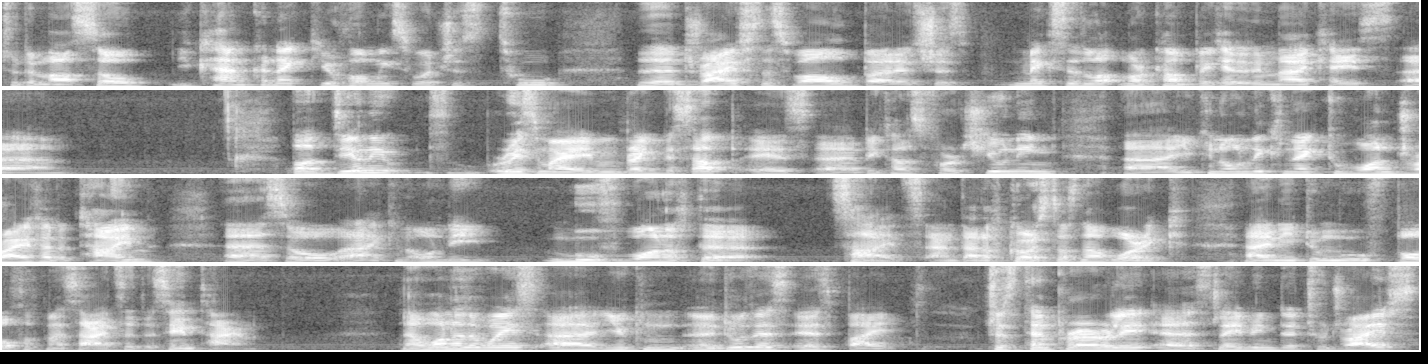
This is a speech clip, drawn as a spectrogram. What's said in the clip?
to the Masso. So you can connect your homing switches to the drives as well, but it just makes it a lot more complicated in my case. Um, but the only reason I even bring this up is uh, because for tuning, uh, you can only connect to one drive at a time. Uh, so I can only move one of the sides, and that of course does not work. I need to move both of my sides at the same time. Now, one of the ways uh, you can uh, do this is by just temporarily uh, slaving the two drives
